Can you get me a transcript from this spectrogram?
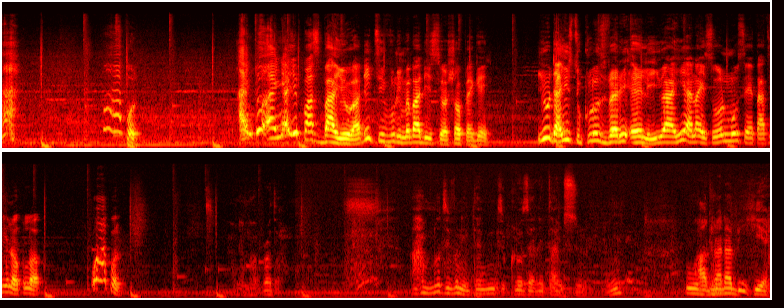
Ah. What happened? I don't, I nearly passed by you. I didn't even remember this your shop again. You that used to close very early, you are here now. It's almost uh, 13 o'clock. What happened? No, my brother. I'm not even intending to close anytime soon. Hmm? I'd rather be here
